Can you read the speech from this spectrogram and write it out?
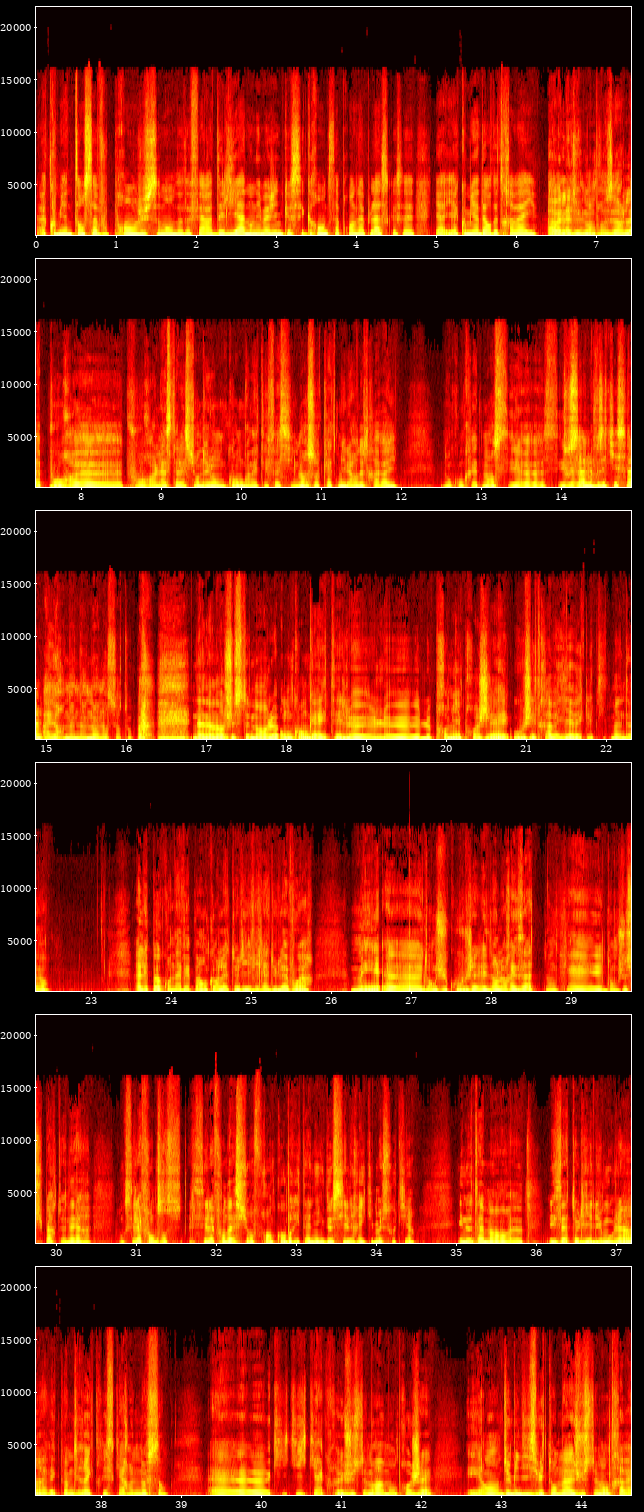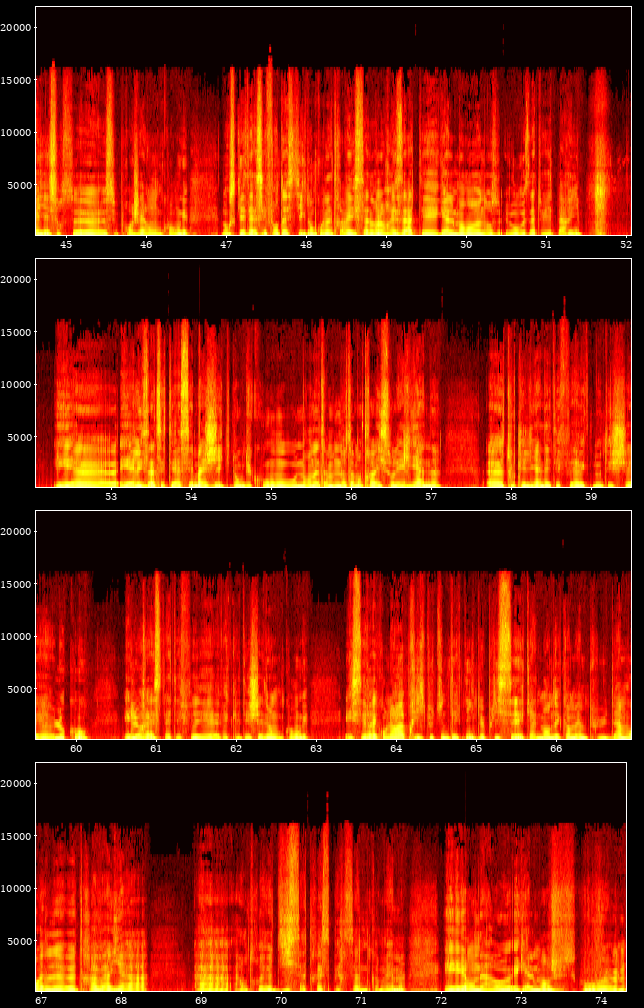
À Combien de temps ça vous prend justement de, de faire des lianes? On imagine que c'est grand, que ça prend de la place, que c'est. Il y, a- il y a combien d'heures de travail? Ah voilà, de nombreuses heures. Là, pour, euh, pour l'installation de Hong Kong, on était facilement sur 4000 heures de travail. Donc concrètement, c'est... euh, c'est, Tout euh, seul Vous étiez seul? Alors non, non, non, non, surtout pas. non, non, non, justement, le Hong Kong a été le, le, le premier projet où j'ai travaillé avec les petites mains d'or. À l'époque, on n'avait pas encore l'atelier Villa du Lavoir. Mais euh, donc du coup, j'allais dans le RESAT, donc et, donc je suis partenaire. Donc c'est la fondation, c'est la fondation franco-britannique de Sillery qui me soutient, et notamment euh, les ateliers du Moulin avec comme directrice Carole Nossan, euh, qui, qui, qui a cru justement à mon projet. Et en 2018, on a justement travaillé sur ce, projet à Hong Kong. Donc ce qui était assez fantastique. Donc on a travaillé ça dans le RESAT et également euh, dans, aux ateliers de Paris. Et, euh, et à l'ESAT, c'était assez magique. Donc, du coup, on, a tam- notamment travaillé sur les lianes. Euh, toutes les lianes étaient faites avec nos déchets locaux. Et le reste a été fait avec les déchets de Hong Kong. Et c'est vrai qu'on leur a pris toute une technique de plisser qui a demandé quand même plus d'un mois de travail à, à, entre 10 à 13 personnes quand même. Et on a également jusqu'où, euh,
